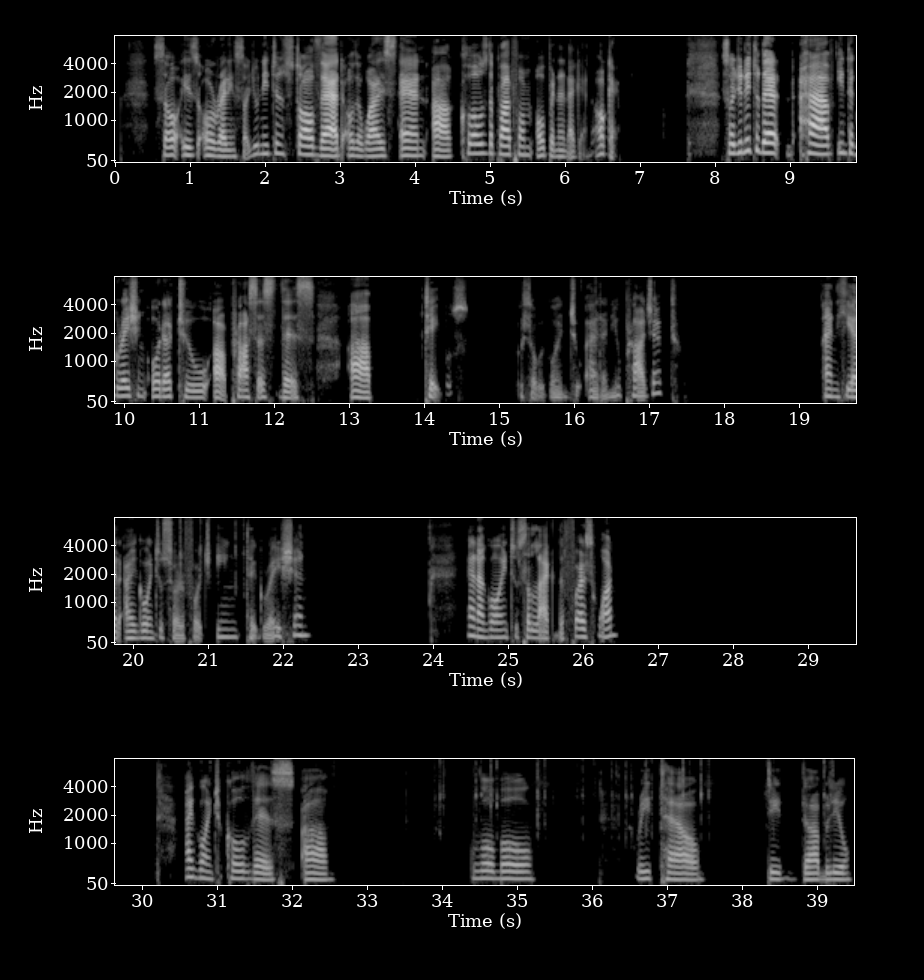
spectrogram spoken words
so it's already installed. You need to install that otherwise and uh, close the platform, open it again. Okay. So you need to have integration in order to uh, process this uh, tables. So we're going to add a new project. And here I'm going to search for integration. And I'm going to select the first one. I'm going to call this uh, Global Retail DW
